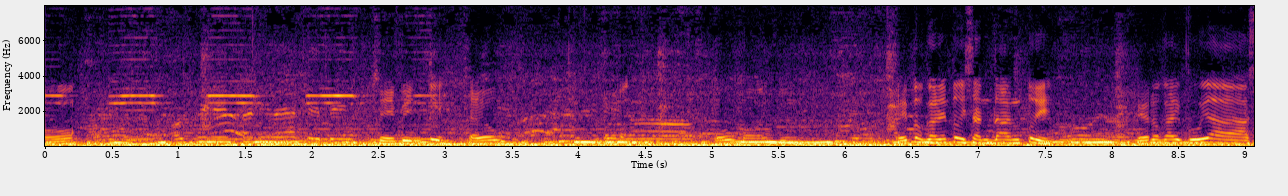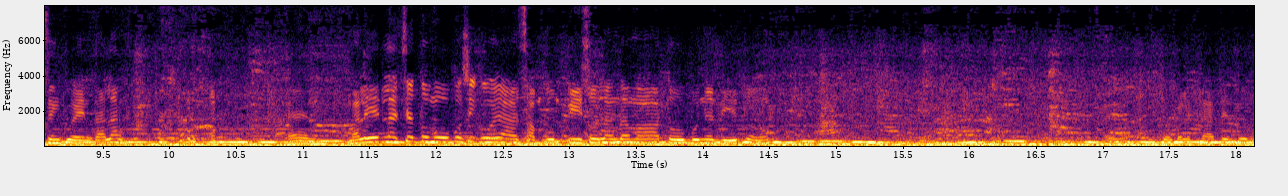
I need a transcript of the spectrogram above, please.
Oo, yan, 70 sayo. Oh, din. Ito ganito isang daan to eh. Pero kay kuya 50 lang. Ayan. Maliit lang siya tumubo si kuya, 10 piso lang ng mga tubo niya dito no. Ayan, Balik natin doon.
